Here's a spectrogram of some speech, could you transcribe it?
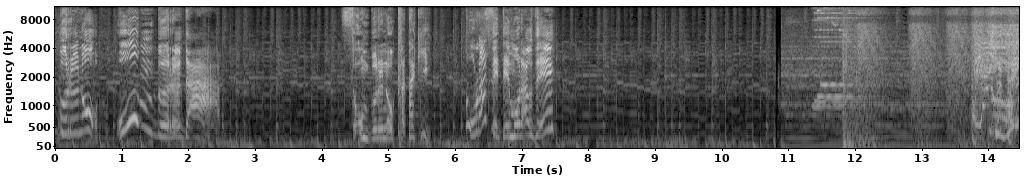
ンブルのオンブルだ。ソンブルの仇取らせてもらうぜ Yeah!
